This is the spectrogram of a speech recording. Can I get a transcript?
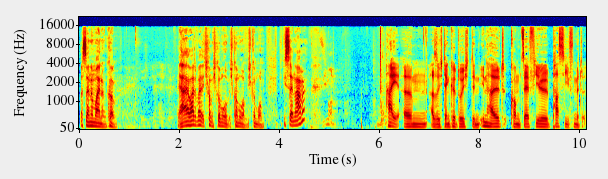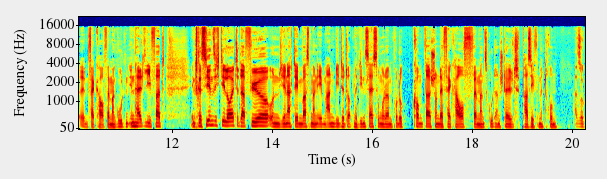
Was ist deine Meinung? Komm. Ja, warte, warte, ich komme ich komm rum, ich komme rum, ich komme rum. Wie ist dein Name? Simon. Hi, ähm, also ich denke, durch den Inhalt kommt sehr viel passiv mit im Verkauf. Wenn man guten Inhalt liefert, interessieren sich die Leute dafür und je nachdem, was man eben anbietet, ob eine Dienstleistung oder ein Produkt, kommt da schon der Verkauf, wenn man es gut anstellt, passiv mit rum. Also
